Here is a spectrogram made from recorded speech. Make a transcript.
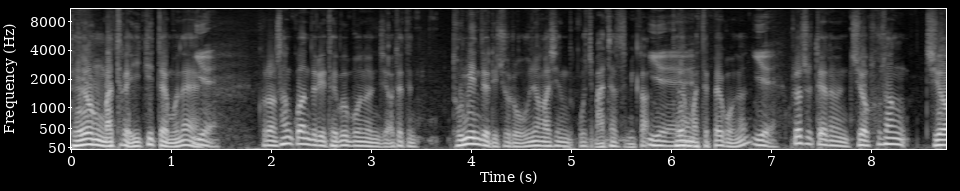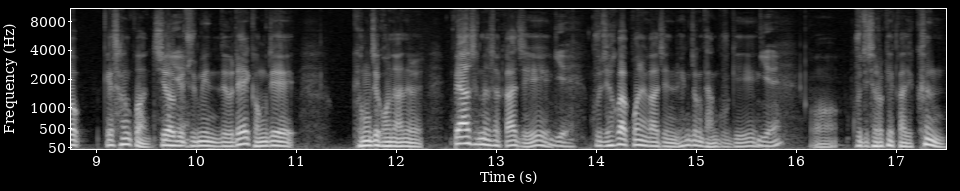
형 마트가 있기 때문에 예. 그런 상권들이 대부분은 이제 어쨌든 도민들이 주로 운영하시는 곳이 많지 않습니까? 예. 대형 마트 빼고는 예. 그랬을 때는 지역 소상 지역의 상권, 지역의 예. 주민들의 경제 경제 권한을 빼앗으면서까지 예. 굳이 허가권을 가진 행정 당국이 예. 어, 굳이 저렇게까지 큰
